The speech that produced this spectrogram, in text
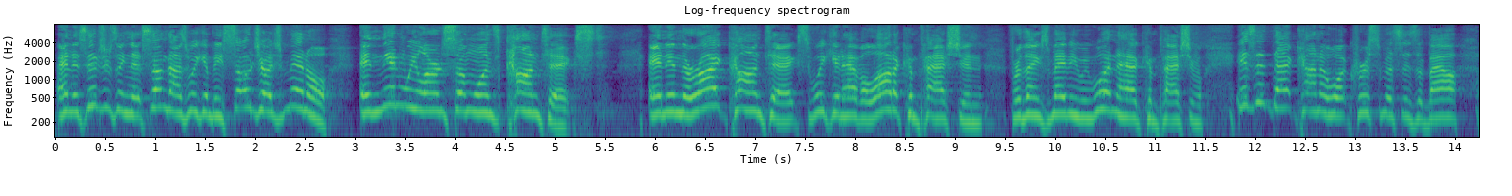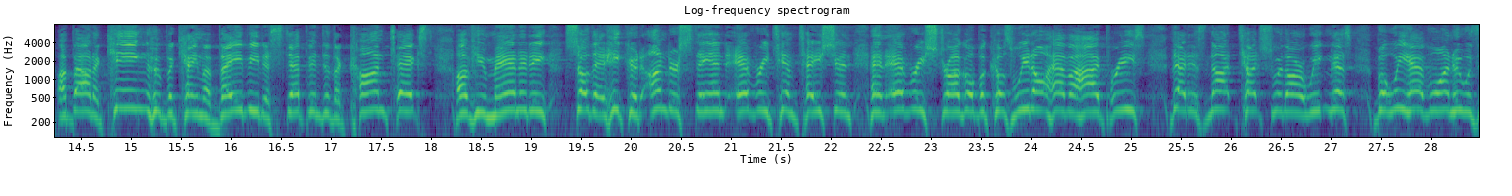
And it's interesting that sometimes we can be so judgmental and then we learn someone's context. And in the right context, we can have a lot of compassion for things maybe we wouldn't have compassion for. Isn't that kind of what Christmas is about? About a king who became a baby to step into the context of humanity so that he could understand every temptation and every struggle because we don't have a high priest that is not touched with our weakness, but we have one who was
